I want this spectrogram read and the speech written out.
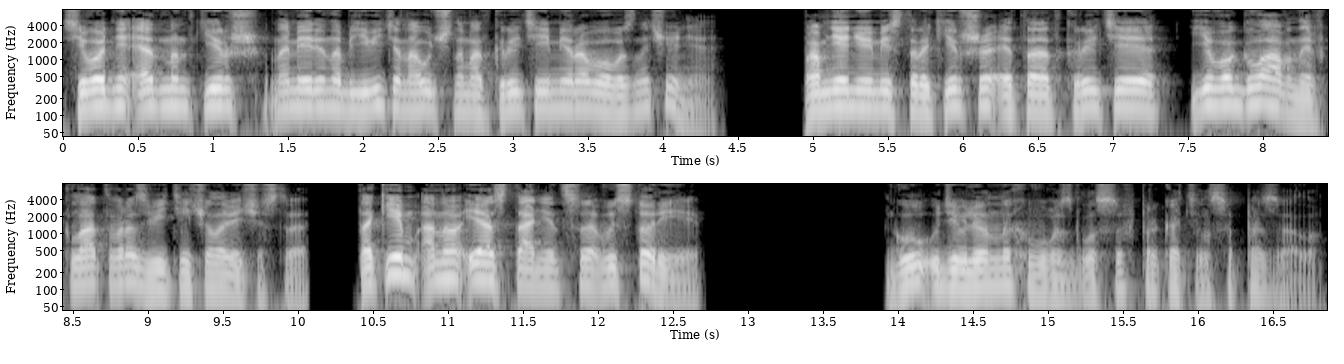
Сегодня Эдмонд Кирш намерен объявить о научном открытии мирового значения. По мнению мистера Кирша, это открытие – его главный вклад в развитие человечества. Таким оно и останется в истории. Гул удивленных возгласов прокатился по залу.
